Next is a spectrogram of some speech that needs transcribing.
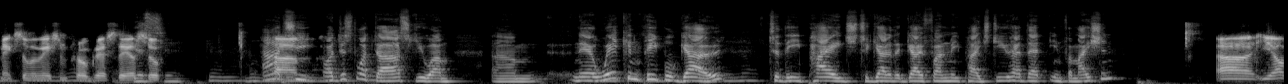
make some amazing progress there. So. Archie, um, I'd just like to ask you, um, um, now where can people go to the page to go to the GoFundMe page? Do you have that information? Uh, yeah,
